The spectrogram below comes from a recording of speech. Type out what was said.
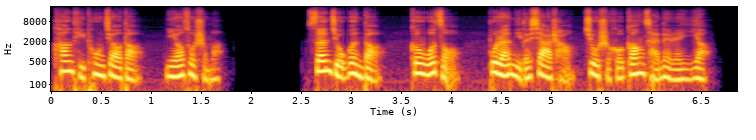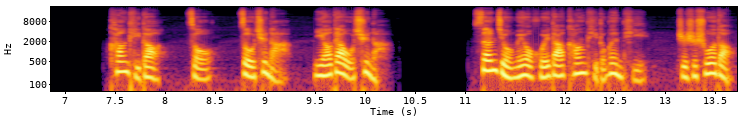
康体痛叫道：“你要做什么？”三九问道：“跟我走，不然你的下场就是和刚才那人一样。”康体道：“走，走去哪？你要带我去哪？”三九没有回答康体的问题，只是说道：“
